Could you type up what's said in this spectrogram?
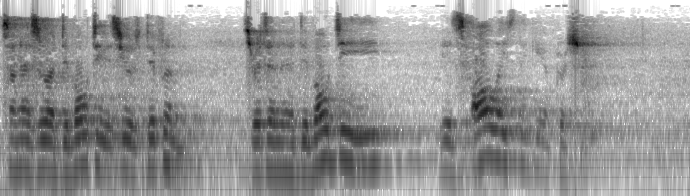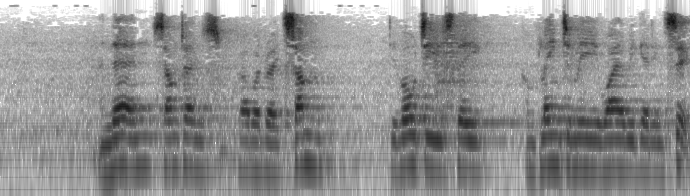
sometimes the word devotee is used differently. It's written, a devotee is always thinking of Krishna. And then sometimes Prabhupada writes, some devotees, they complain to me, why are we getting sick?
